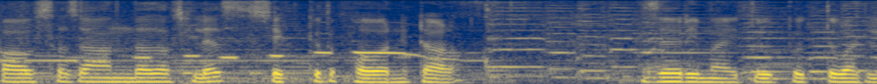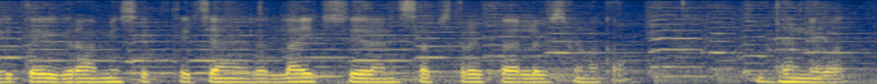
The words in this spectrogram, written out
पावसाचा अंदाज असल्यास शक्यतो फवारणी टाळा. जर ही माहिती उपयुक्त वाटली तर ग्रामीण शेतकरी चॅनलला लाईक शेअर आणि सबस्क्राईब करायला विसरू नका. धन्यवाद.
